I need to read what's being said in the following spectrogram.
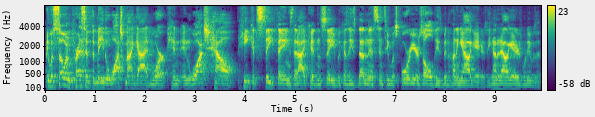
it was so impressive to me to watch my guide work and, and watch how he could see things that I couldn't see because he's done this since he was four years old. He's been hunting alligators. He hunted alligators when he was a,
